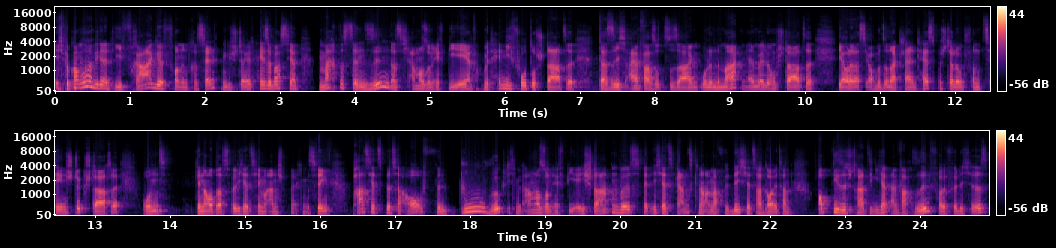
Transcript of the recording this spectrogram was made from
Ich bekomme immer wieder die Frage von Interessenten gestellt: „Hey Sebastian, macht es denn Sinn, dass ich Amazon FBA einfach mit Handyfotos starte, dass ich einfach sozusagen ohne 'ne Markenanmeldung starte, ja, oder dass ich auch mit so 'ner kleinen Testbestellung von 10 Stück starte?“ Und genau das will ich jetzt hier mal ansprechen. Deswegen pass jetzt bitte auf, wenn du wirklich mit Amazon FBA starten willst, werde ich jetzt ganz genau einmal für dich jetzt erläutern, ob diese Strategie halt einfach sinnvoll für dich ist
